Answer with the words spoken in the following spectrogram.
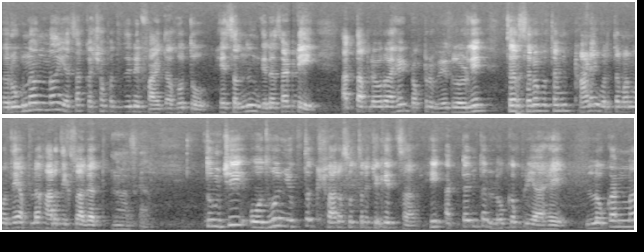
रुग्णांना याचा कशा पद्धतीने फायदा होतो हे समजून घेण्यासाठी आत्ता आपल्याबरोबर आहे डॉक्टर विवेक लोळगे. सर सर्वप्रथम ठाणे वर्तमानमध्ये आपलं हार्दिक स्वागत. नमस्कार. तुमची ओझोनयुक्त क्षारसूत्र चिकित्सा ही अत्यंत लोकप्रिय आहे. लोकांना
